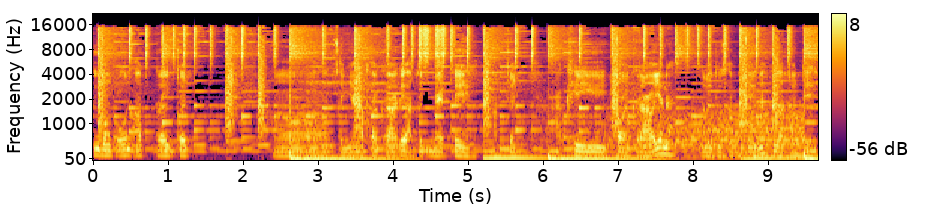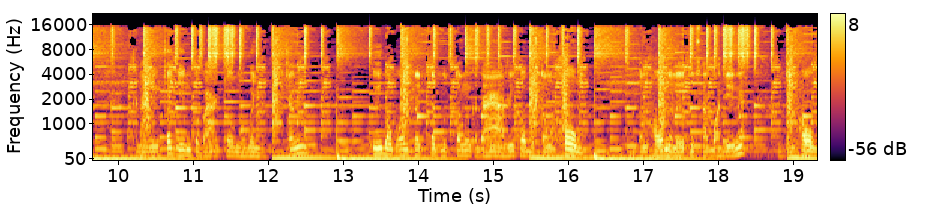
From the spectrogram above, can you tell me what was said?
គឺបងប្អូនអត់ត្រូវចុចអឺសញ្ញាថយក្រោយទេអត់ចុច back ទេអត់ចុចអា key ថយក្រោយណាលើទូរស័ព្ទរបស់យើងណាគឺអត់ចុចទេខណៈយើងចុចយើងពិបាកចូលមកវិញអញ្ចឹងគឺបងប្អូនត្រូវចុចប៊ូតុងកណ្ដាលឬក៏ប៊ូតុង home ប៊ូតុង home នៅលើទូរស័ព្ទរបស់យើងណាប៊ូតុង home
